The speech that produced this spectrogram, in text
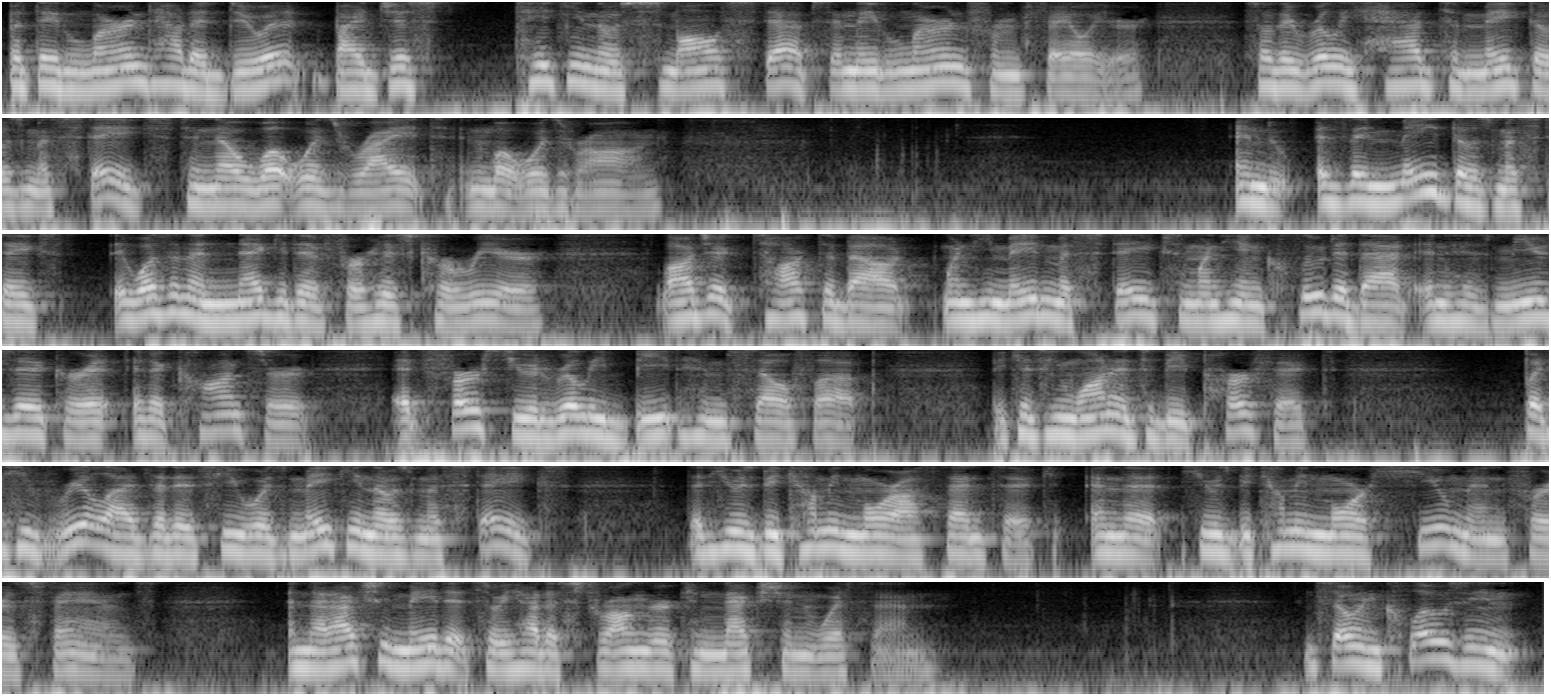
but they learned how to do it by just taking those small steps and they learned from failure. So they really had to make those mistakes to know what was right and what was wrong. And as they made those mistakes, it wasn't a negative for his career. Logic talked about when he made mistakes and when he included that in his music or at, a concert, at first he would really beat himself up because he wanted to be perfect. But he realized that as he was making those mistakes, that he was becoming more authentic and that he was becoming more human for his fans. And that actually made it so he had a stronger connection with them. And so, in closing,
